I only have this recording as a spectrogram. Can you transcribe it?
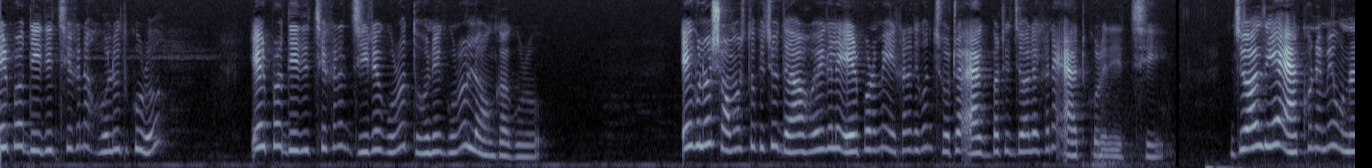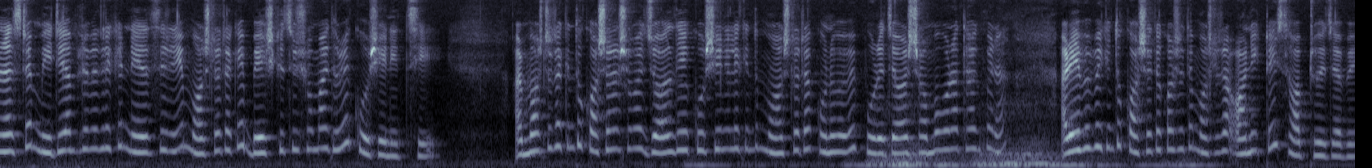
এরপর দিয়ে দিচ্ছি এখানে হলুদ গুঁড়ো। এরপর দিয়ে দিচ্ছি এখানে জিরে গুঁড়ো, ধনে গুঁড়ো, লঙ্কা গুঁড়ো। এগুলো সমস্ত কিছু দেওয়া হয়ে গেলে এরপর আমি এখানে দেখুন ছোট এক বাটি জল এখানে অ্যাড করে দিচ্ছি। জল দিয়ে এখন আমি উনুনাসটা মিডিয়াম ফ্লেমে রেখে নেড়ে নিয়ে মশলাটাকে বেশ কিছু সময় ধরে কষিয়ে নিচ্ছি। আর মশলাটা কিন্তু কষানোর সময় জল দিয়ে কষিয়ে নিলে কিন্তু মশলাটা কোনোভাবে পুড়ে যাওয়ার সম্ভাবনা থাকবে না। আর এইভাবে কিন্তু কষাতে কষাতে মশলাটা অনেকটাই সফট হয়ে যাবে।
